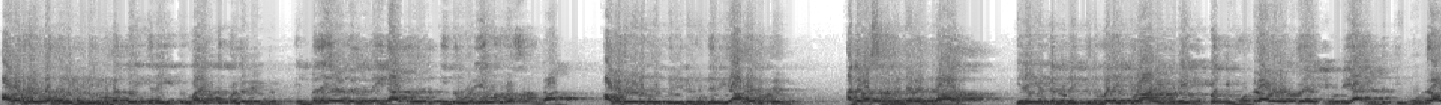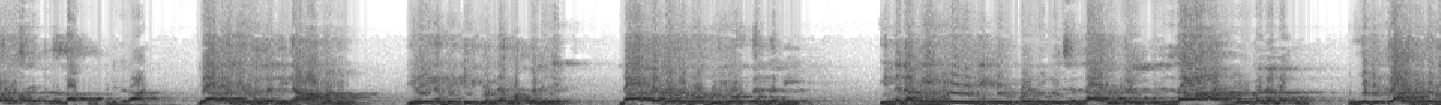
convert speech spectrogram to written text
அவர்கள் தங்களினுடைய முகத்தை திரையிட்டு மறைத்துக் கொள்ள வேண்டும் என்பதை அவர்கள் நிலைநாட்டுவதற்கு இந்த ஒரே ஒரு வசனம் தான் அவர்களுக்கு பெரிதும் உதவியாக இருக்கிறது அந்த வசனம் என்னவென்றால் இறைவன் தன்னுடைய திருமலை குரானினுடைய முப்பத்தி மூன்றாவது அத்தியாயத்தினுடைய ஐம்பத்தி மூன்றாவது வசனத்தில் அல்லாஹ் குறிப்பிடுகிறான் யா ஐயுஹல்லதீன ஆமனும் இறை நம்பிக்கை கொண்ட மக்களே லா ததகுனு புயூத்தன் நபி. இந்த நபியினுடைய வீட்டிற்குள் நீங்கள் செல்லாதீர்கள். இல்லா அன்பூதலக்கும் உங்களுக்கு அனுமதி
